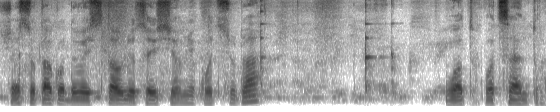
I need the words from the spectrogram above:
Зараз отак от дивись, ставлю цей сьомник от сюди. От, по центру.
